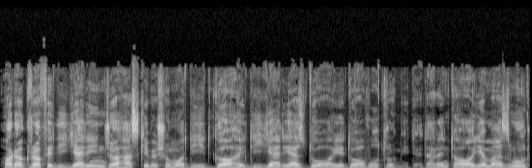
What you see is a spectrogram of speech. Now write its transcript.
پاراگراف دیگری اینجا هست که به شما دیدگاه دیگری از دعای داوود رو میده. در انتهای مزمور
